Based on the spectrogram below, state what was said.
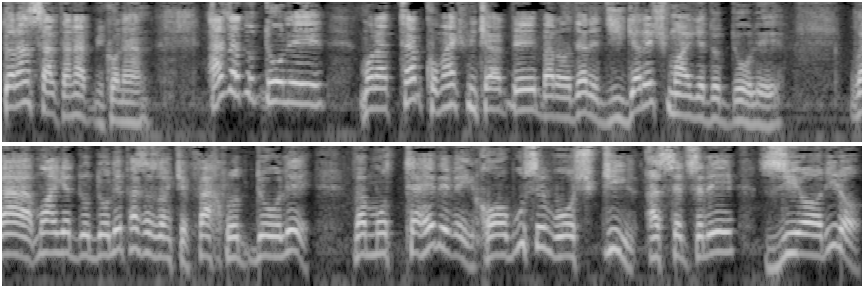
دارن سلطنت می‌کنن. عزد دوله مرتب کمک می‌کرد به برادر دیگرش معید دوله. و معید دوله پس از آن که فخر دوله و متحد وی قابوس وشگیر از سلسله زیاری را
